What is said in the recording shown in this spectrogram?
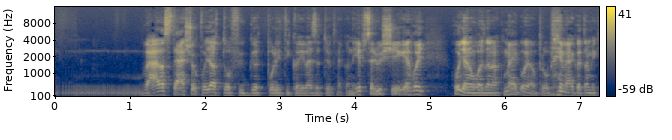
mm, választások, vagy attól függött politikai vezetőknek a népszerűsége, hogy hogyan oldanak meg olyan problémákat, amik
